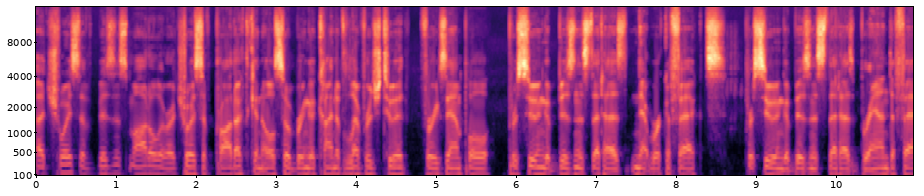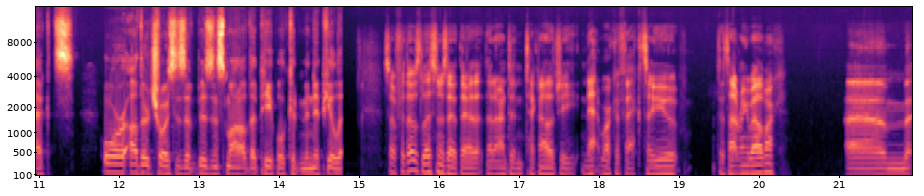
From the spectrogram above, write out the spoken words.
a choice of business model or a choice of product can also bring a kind of leverage to it? For example, pursuing a business that has network effects, pursuing a business that has brand effects, or other choices of business model that people could manipulate. So for those listeners out there that, that aren't in technology, network effects. Are you? Does that ring a bell, Mark? Um,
